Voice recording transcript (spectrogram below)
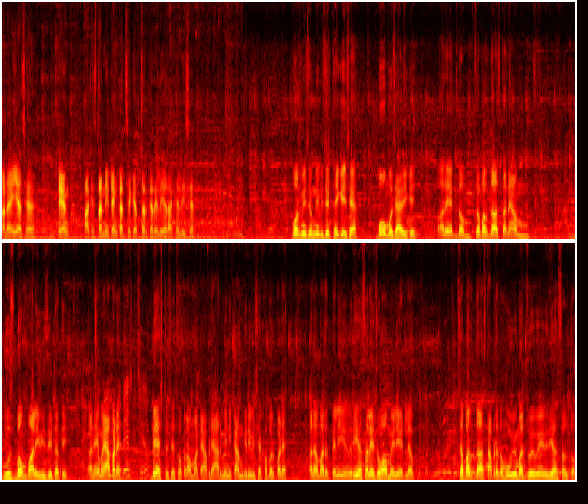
અને અહીંયા છે ટેન્ક પાકિસ્તાનની ટેન્ક જ છે કેપ્ચર કરેલી, એ રાખેલી છે. વોર મ્યુઝિયમની વિઝિટ થઈ ગઈ છે. બહુ મજા આવી ગઈ. અરે, એકદમ જબરદસ્ત અને આમ ગુઝબમ વાળી વિઝિટ હતી. અને એમાં આપણે બેસ્ટ છે છોકરાઓ માટે આપણે આર્મીની કામગીરી વિશે ખબર પડે. અને અમારે પેલી રિહર્સલે જોવા મળી એટલે જબરદસ્ત. આપણે તો મૂવીમાં જ જોયું એ રિહર્સલ તો.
